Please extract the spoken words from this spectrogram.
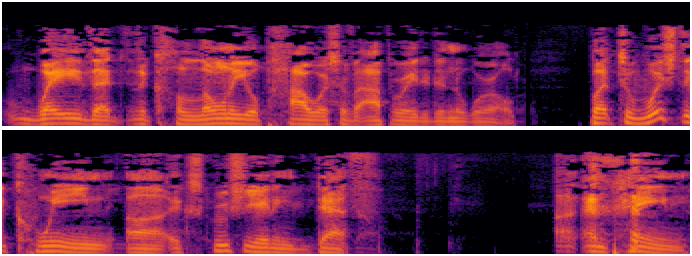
way that the colonial powers have operated in the world, but to wish the Queen uh, excruciating death uh, and pain.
